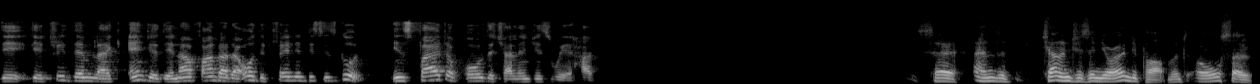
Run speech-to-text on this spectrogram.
they, they treat them like angels. They now found out that, oh, the training, this is good in spite of all the challenges we're having. So, and the challenges in your own department are also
